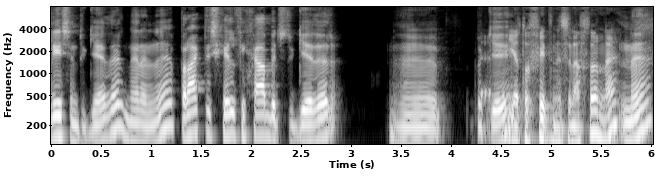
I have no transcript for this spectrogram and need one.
listen together, ναι, ναι, ναι, practice healthy habits together, ε, okay. Για το fitness είναι αυτό, ναι. Ναι.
